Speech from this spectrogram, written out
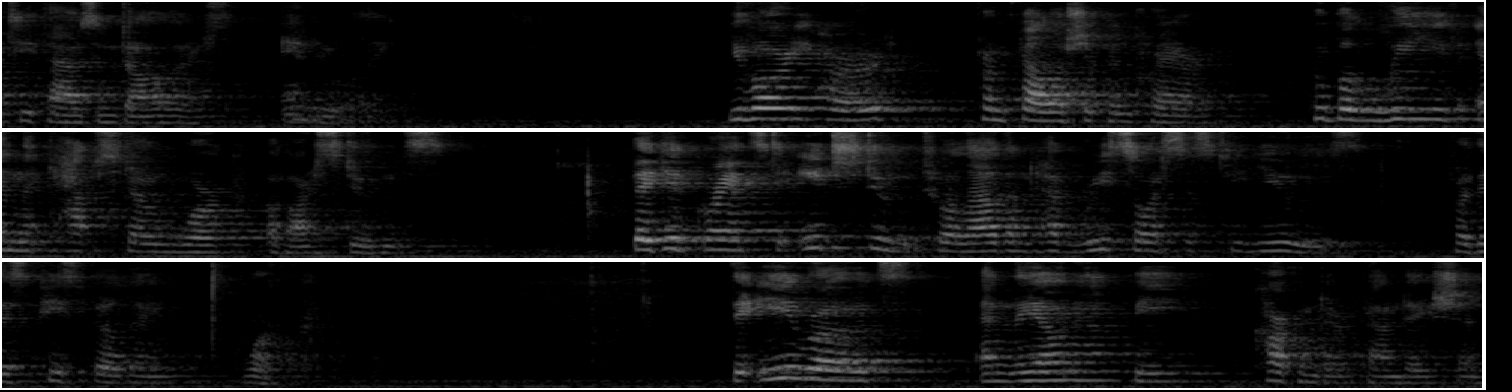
$20,000 annually. You've already heard from Fellowship in Prayer, who believe in the capstone work of our students. They give grants to each student to allow them to have resources to use for this peace building work. The E. Rhodes and Leona B. Carpenter Foundation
